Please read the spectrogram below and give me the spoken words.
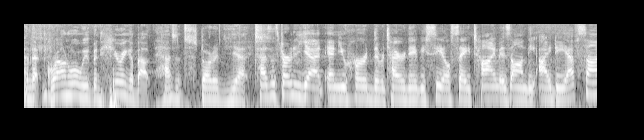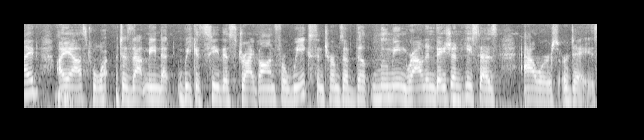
And that ground war we've been hearing about hasn't started yet. Hasn't started yet. And you heard the retired Navy SEAL say time is on the IDF side. Mm -hmm. I asked, well, does that mean that we could see this drag on for weeks in terms of the looming ground invasion? He says hours or days.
